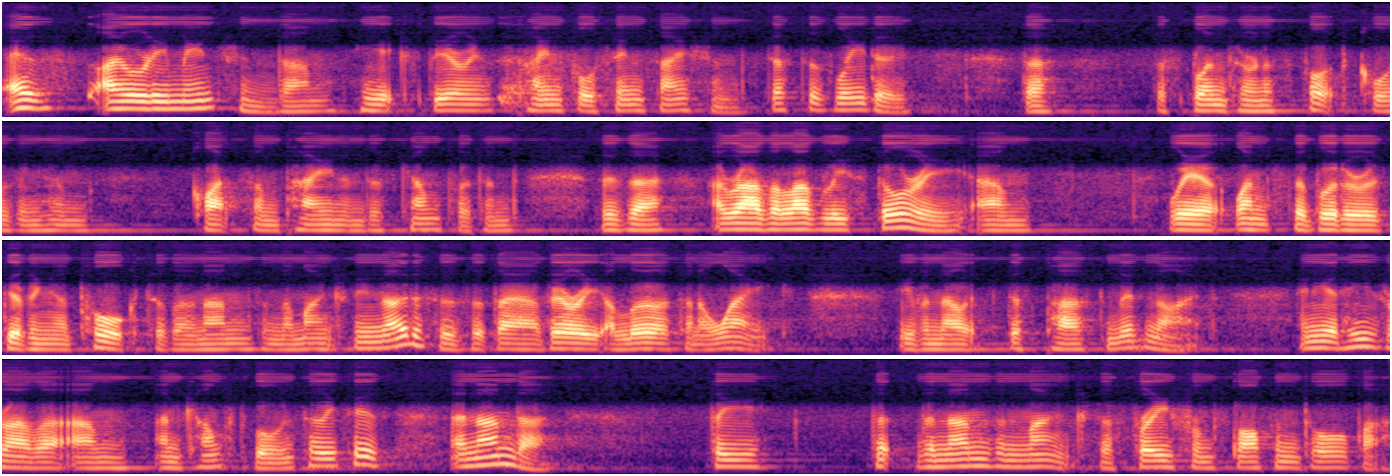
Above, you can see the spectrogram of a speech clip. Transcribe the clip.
as I already mentioned, um, he experienced painful sensations, just as we do. The, the splinter in his foot causing him quite some pain and discomfort. And there's a, a rather lovely story um, where once the Buddha is giving a talk to the nuns and the monks, and he notices that they are very alert and awake, even though it's just past midnight and yet he's rather um, uncomfortable. And so he says, Ananda, the, the, the, nuns and monks are free from sloth and torpor.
